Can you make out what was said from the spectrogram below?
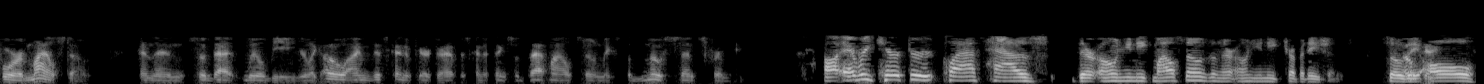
for milestone, and then so that will be you're like, oh, I'm this kind of character, I have this kind of thing, so that milestone makes the most sense for me. Uh, every character class has their own unique milestones and their own unique trepidations. So they okay. all,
